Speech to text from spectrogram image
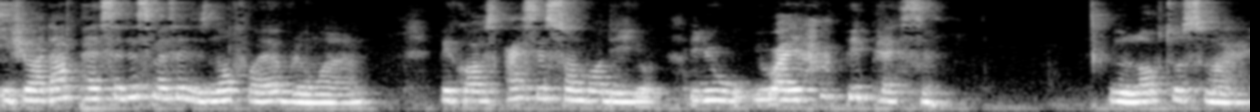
If you are that person this message is not for everyone. Because i see somebody you you you are a happy person. You love to smile.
